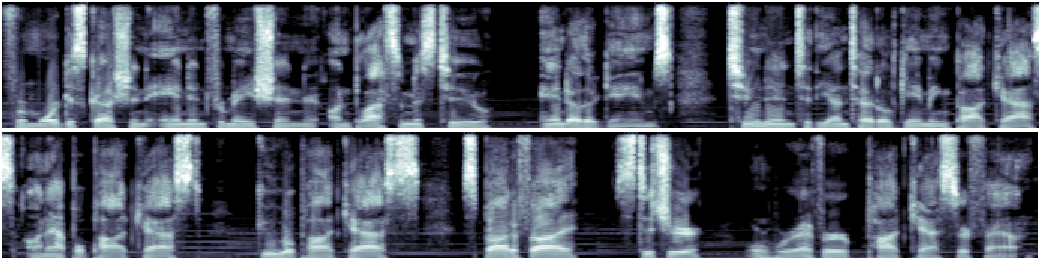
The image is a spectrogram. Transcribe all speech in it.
For more discussion and information on Blasphemous 2 and other games, tune in to the Untitled Gaming Podcast on Apple Podcasts, Google Podcasts, Spotify, Stitcher, or wherever podcasts are found.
